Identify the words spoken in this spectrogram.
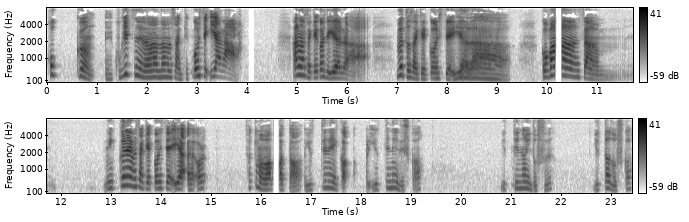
ほっくん、えー、小ギツネ77さん結婚して嫌だ。アナさん結婚して嫌だ。ムットさん結婚して嫌だ。コバーンさん、ニックネームさん結婚して、いや、え、あれ？さっきも分かった？言ってねえか。あれ言ってねえですか？言ってないどす？言ったどすか？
